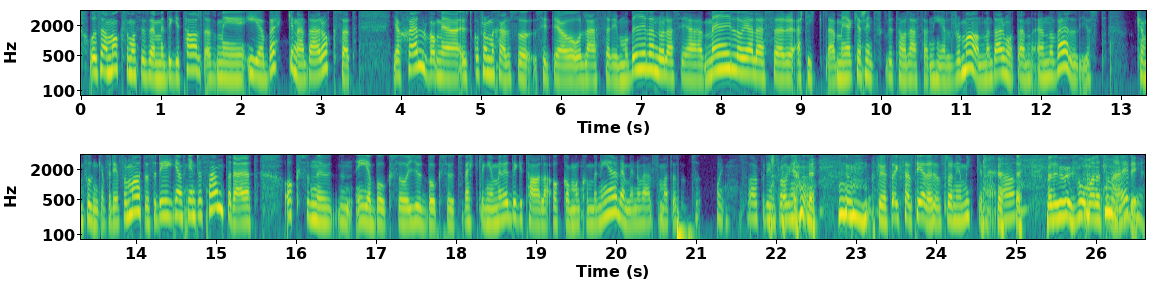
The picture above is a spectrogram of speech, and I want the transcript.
Och samma också måste jag säga med digitalt, alltså med e-böckerna, där också att jag själv, om jag utgår från mig själv så sitter jag och läser i mobilen, då läser jag mejl och jag läser artiklar, men jag kanske inte skulle ta och läsa en hel roman, men däremot en, en novell just kan funka för det formatet. Så det är ganska intressant det där att också nu e-boks och ljudboksutvecklingen med det digitala och om man kombinerar det med novellformatet. Så, oj, svar på din fråga. jag blev så exalterad, jag slår ner micken här. Ja. Men hur får man en sån här idé?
